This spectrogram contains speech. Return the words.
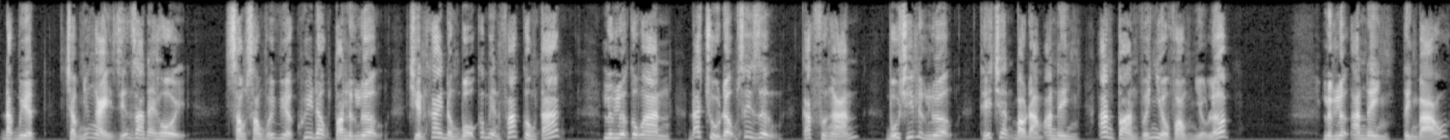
Đặc biệt, trong những ngày diễn ra đại hội, song song với việc huy động toàn lực lượng, triển khai đồng bộ các biện pháp công tác, lực lượng công an đã chủ động xây dựng các phương án, bố trí lực lượng, thế trận bảo đảm an ninh, an toàn với nhiều vòng nhiều lớp. Lực lượng an ninh, tình báo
